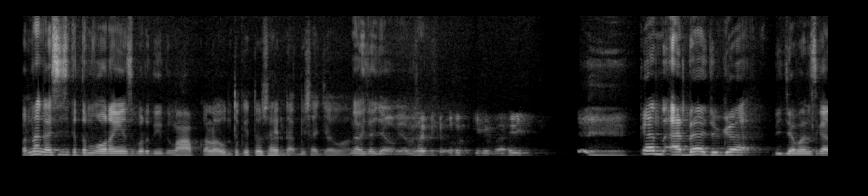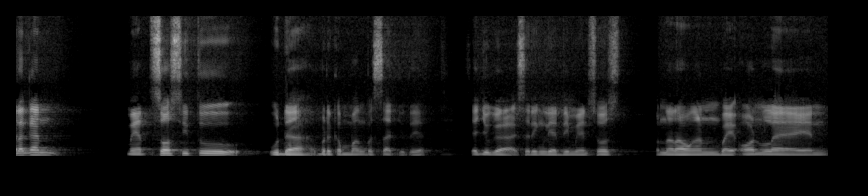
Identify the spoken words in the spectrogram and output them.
Pernah nggak sih ketemu orang yang seperti itu? Maaf kalau untuk itu saya tidak bisa jawab. Nggak bisa jawab ya berarti. Oke baik. Kan ada juga di zaman sekarang kan medsos itu udah berkembang pesat gitu ya. Saya juga sering lihat di medsos penerawangan by online,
